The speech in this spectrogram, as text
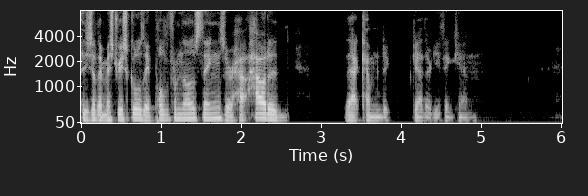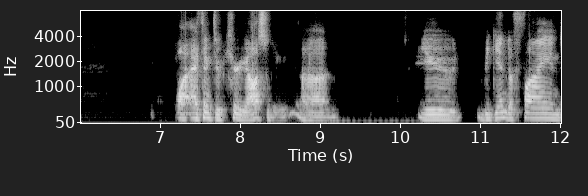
these other mystery schools they pulled from those things or how, how did that come together do you think ken well i think through curiosity um, you begin to find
